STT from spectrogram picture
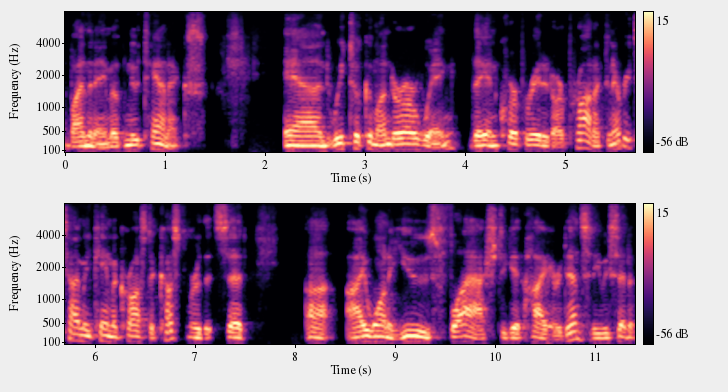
by the name of Nutanix. And we took them under our wing. They incorporated our product. And every time we came across a customer that said, uh, I want to use Flash to get higher density, we said,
